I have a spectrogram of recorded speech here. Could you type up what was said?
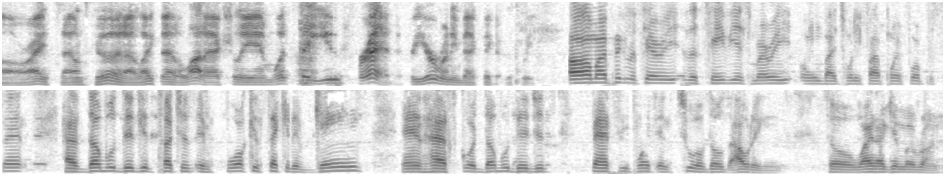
All right, sounds good. I like that a lot, actually. And what say you, Fred, for your running back pickup this week? Um, I picked Latari, Latavius Murray, owned by 25.4%, has double digit touches in four consecutive games and has scored double digits fantasy points in two of those outings. So why not give him a run?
